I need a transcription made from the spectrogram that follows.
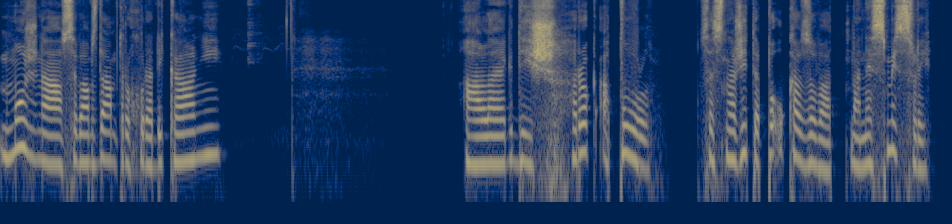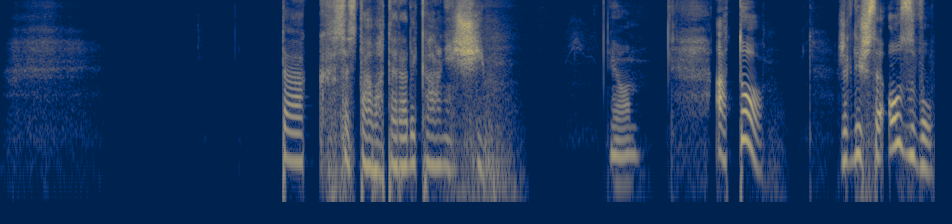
možná se vám zdám trochu radikální, ale když rok a půl se snažíte poukazovat na nesmysly, tak se stáváte radikálnější. Jo? A to, že když se ozvu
